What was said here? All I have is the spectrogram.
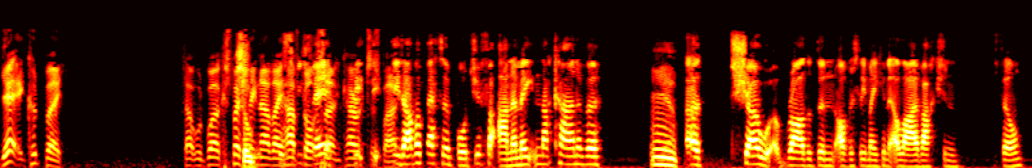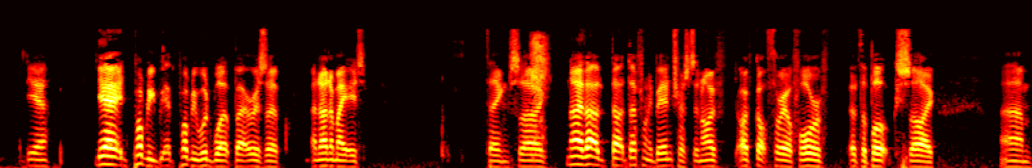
Yeah, it could be. That would work, especially So- now they have got fair, certain characters they- back. They'd have a better budget for animating that kind of a, Mm. a show rather than obviously making it a live action film. Yeah, yeah. It probably it probably would work better as a an animated thing. So no, that that definitely be interesting. I've I've got three or four of of the books, so um,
